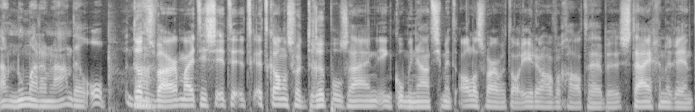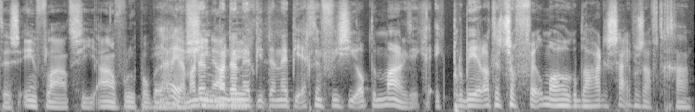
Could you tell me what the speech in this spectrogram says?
nou noem maar een aandeel op. Dat is waar, maar het, is, het, het, het kan een soort druppel zijn in combinatie met alles waar we het al eerder over gehad hebben. Stijgende rentes, inflatie, aanvoerproblemen, Ja, ja maar, dan, maar dan, heb je, dan heb je echt een visie op de markt. Ik, ik probeer altijd zoveel mogelijk op de harde cijfers af te gaan.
